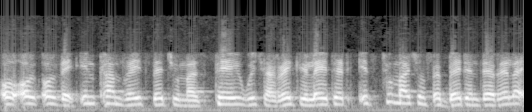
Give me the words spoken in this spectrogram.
all, all, all, the income rates that you must pay, which are regulated, it's too much of a burden. They rather,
